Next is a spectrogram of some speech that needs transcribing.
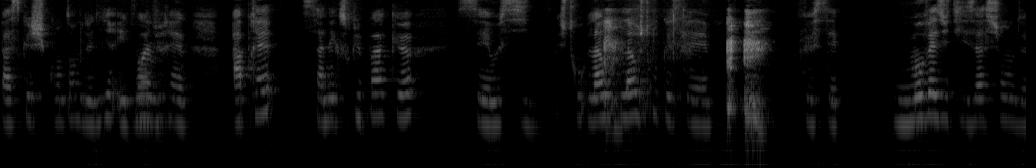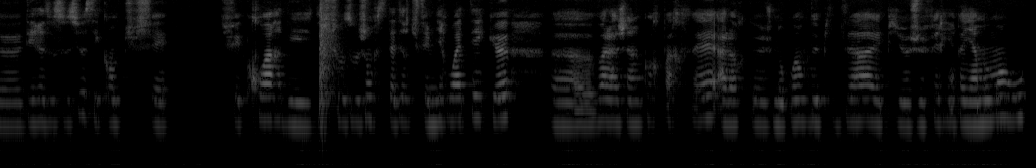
parce que je suis contente de lire et de voir Ouais. du rêve. Après, ça n'exclut pas que c'est aussi. Je trouve, là, où, là où je trouve que c'est que c'est une mauvaise utilisation de, des réseaux sociaux, c'est quand tu fais, tu fais croire des, des choses aux gens, c'est-à-dire tu fais miroiter que euh, voilà, j'ai un corps parfait alors que je me goinfre de pizza et puis euh, je fais rien. Enfin, il y a un moment où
